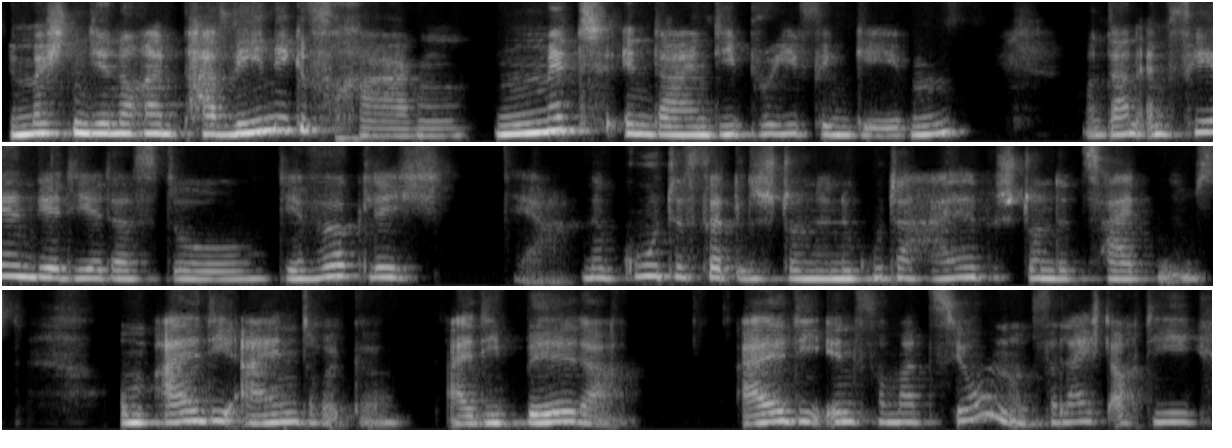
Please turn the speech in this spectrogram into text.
Wir möchten dir noch ein paar wenige Fragen mit in dein Debriefing geben, und dann empfehlen wir dir, dass du dir wirklich ja, eine gute Viertelstunde, eine gute halbe Stunde Zeit nimmst, um all die Eindrücke, all die Bilder, all die Informationen und vielleicht auch die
